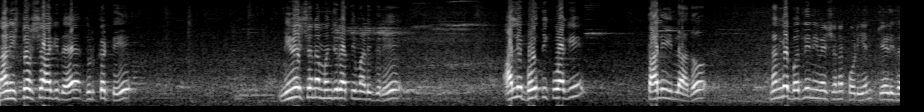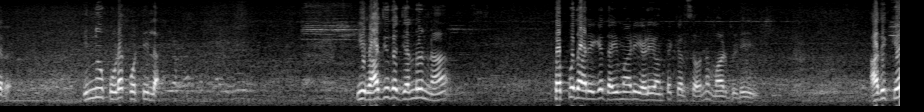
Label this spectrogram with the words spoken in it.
ನಾನು ಇಷ್ಟು ವರ್ಷ ಆಗಿದೆ ದುಡ್ಡು ಕಟ್ಟಿ. ನಿವೇಶನ ಮಂಜೂರಾತಿ ಮಾಡಿದ್ದೀರಿ. ಅಲ್ಲಿ ಭೌತಿಕವಾಗಿ ಖಾಲಿ ಇಲ್ಲ ಅದು. ನನಗೆ ಬದಲಿ ನಿವೇಶನ ಕೊಡಿ ಅಂತ ಕೇಳಿದ್ದಾರೆ. ಇನ್ನೂ ಕೂಡ ಕೊಟ್ಟಿಲ್ಲ. ಈ ರಾಜ್ಯದ ಜನರನ್ನ ತಪ್ಪು ದಾರಿಗೆ ದಯಮಾಡಿ ಎಳೆಯುವಂಥ ಕೆಲಸವನ್ನು ಮಾಡಿಬಿಡಿ. ಅದಕ್ಕೆ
